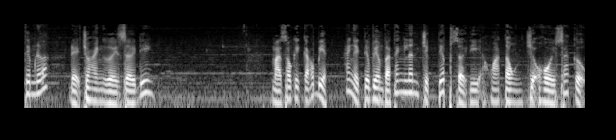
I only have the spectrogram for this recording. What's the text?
thêm nữa để cho hai người rời đi. Mà sau khi cáo biệt, hai người Tiêu Viêm và Thanh Lân trực tiếp rời đi Hoa Tông triệu hồi sát cửu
